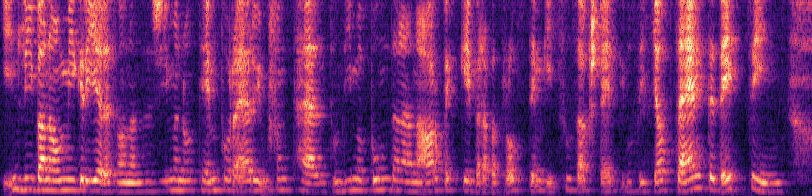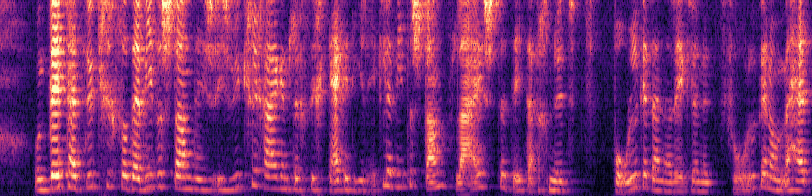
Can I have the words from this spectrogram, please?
in Libanon migrieren, sondern es ist immer nur temporäre Aufenthalt und immer gebunden an Arbeitgeber. Aber trotzdem gibt es Hausangestellte, die seit Jahrzehnten dort sind. Und dort hat wirklich so, der Widerstand ist, ist wirklich eigentlich, sich gegen die Regeln Widerstand zu leisten, dort einfach nicht zu folgen, diesen Regeln nicht zu folgen. Und man hat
